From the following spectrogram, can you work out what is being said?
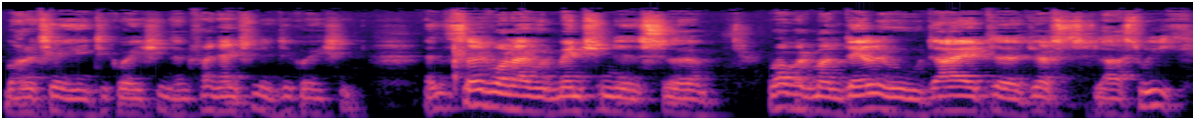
monetary integration and financial integration. And the third one I would mention is uh, Robert Mundell, who died just last week.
